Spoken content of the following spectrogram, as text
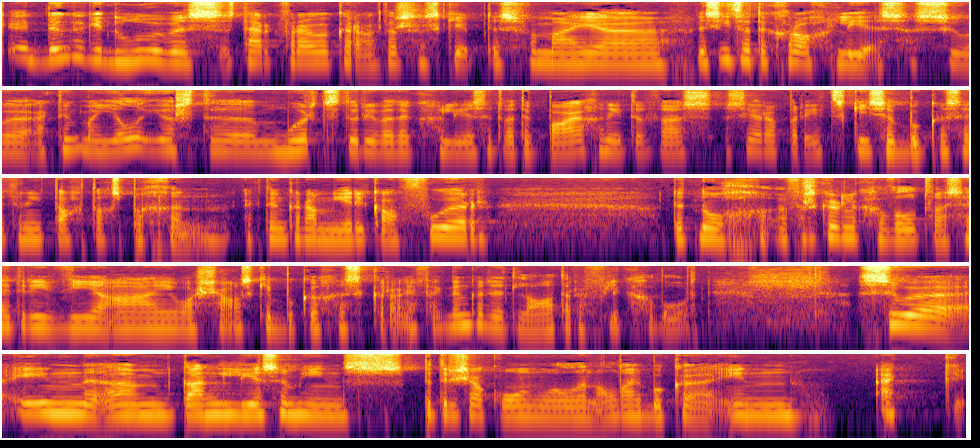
Ek dink ek het doelbewus sterk vroue karakters geskep. Dis vir my uh dis iets wat ek graag lees. So ek dink my heel eerste moordstorie wat ek gelees het wat ek baie geniet het was Sarah Paretsky se boek as hy in die 80's begin. Ek dink in Amerika voor dit nog verskriklik gewild was. Hy het die V.I. Wachowski boeke geskryf. Ek dink dit het later 'n fliek geword. So en ehm um, dan lees 'n mens Patricia Cornwell en al daai boeke en ek,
